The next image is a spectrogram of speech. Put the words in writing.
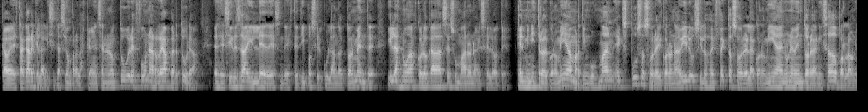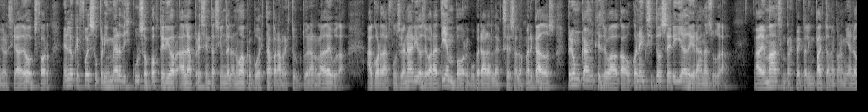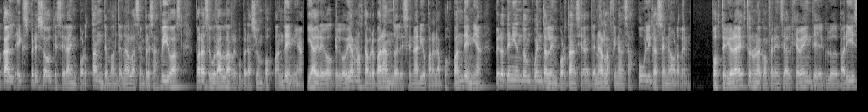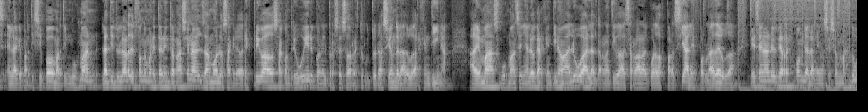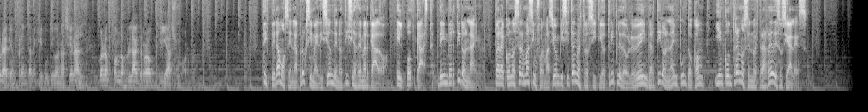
Cabe destacar que la licitación para las que vencen en octubre fue una reapertura, es decir, ya hay LEDs de este tipo circulando actualmente y las nuevas colocadas se sumaron a ese lote. El ministro de Economía, Martín Guzmán, expuso sobre el coronavirus y los efectos sobre la economía en un evento organizado por la Universidad de Oxford, en lo que fue su primer discurso posterior a la presentación de la nueva propuesta para reestructurar la deuda. Acorde al funcionario, llevará tiempo recuperar el acceso a los mercados, pero un canje llevado a cabo con éxito sería de gran ayuda. Además, respecto al impacto en la economía local, expresó que será importante mantener las empresas vivas para asegurar la recuperación post-pandemia y agregó que el gobierno está preparando el escenario para la post-pandemia, pero teniendo en cuenta la importancia de tener las finanzas públicas en orden. Posterior a esto, en una conferencia del G20 y el Club de París, en la que participó Martín Guzmán, la titular del Fondo Monetario Internacional llamó a los acreedores privados a contribuir con el proceso de reestructuración de la deuda argentina. Además, Guzmán señaló que Argentina evalúa la alternativa de cerrar acuerdos parciales por la deuda, escenario que responde a la negociación más dura que enfrenta el Ejecutivo Nacional con los fondos BlackRock y Ashmore. Te esperamos en la próxima edición de Noticias de Mercado, el podcast de Invertir Online. Para conocer más información visita nuestro sitio www.invertironline.com y encontrarnos en nuestras redes sociales.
